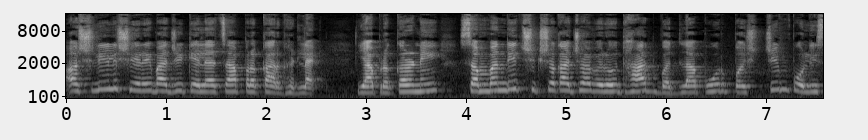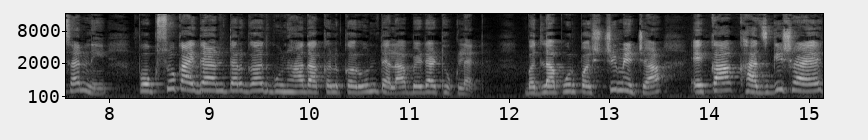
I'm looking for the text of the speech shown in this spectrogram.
अश्लील शेरेबाजी केल्याचा प्रकार घडलाय. या प्रकरणी संबंधित शिक्षकाच्या विरोधात बदलापूर पश्चिम पोलिसांनी पोक्सो कायद्याअंतर्गत गुन्हा दाखल करून त्याला बेड्या ठोकल्यात. बदलापूर पश्चिमेच्या एका खाजगी शाळेत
